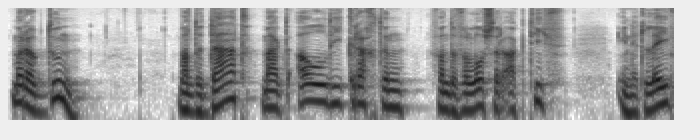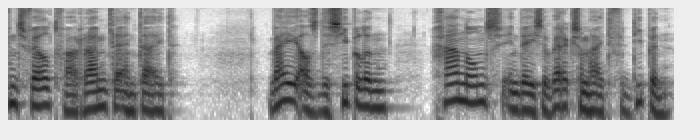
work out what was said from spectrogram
maar ook doen. Want de daad maakt al die krachten van de Verlosser actief in het levensveld van ruimte en tijd. Wij als discipelen gaan ons in deze werkzaamheid verdiepen.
